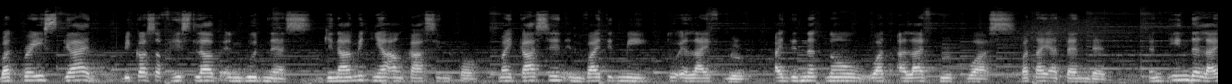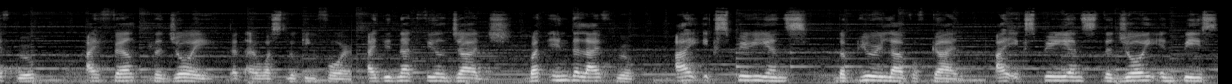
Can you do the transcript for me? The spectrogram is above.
But praise God, because of His love and goodness, ginamit niya ang cousin ko. My cousin invited me to a life group. I did not know what a life group was, but I attended. And in the life group, I felt the joy that I was looking for. I did not feel judged, but in the life group, I experienced the pure love of God. I experienced the joy and peace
